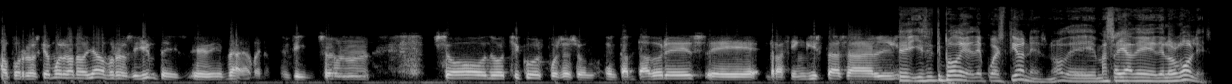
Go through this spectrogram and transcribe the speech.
¿A por los que hemos ganado ya? ¿A por los siguientes? Eh, nada, bueno, en fin, son, son unos chicos, pues eso, encantadores, eh, racinguistas al... Y ese tipo de, cuestiones, ¿no? De, más allá de los goles.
